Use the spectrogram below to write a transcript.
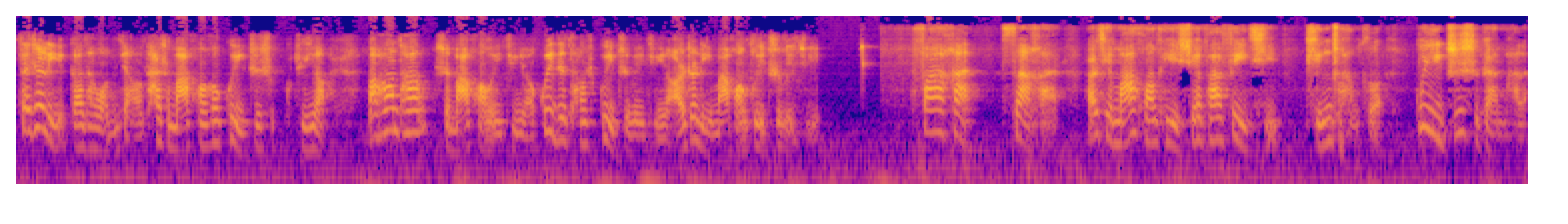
在这里，刚才我们讲了，它是麻黄和桂枝是君药。麻黄汤是麻黄为君药，桂枝汤是桂枝为君药，而这里麻黄、桂枝为君。发汗散寒，而且麻黄可以宣发肺气、平喘咳。桂枝是干嘛的？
